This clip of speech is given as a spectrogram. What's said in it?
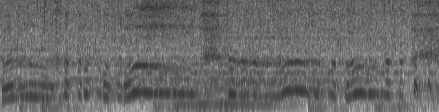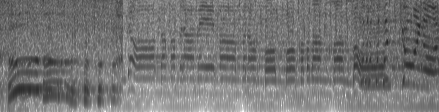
What's going on?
